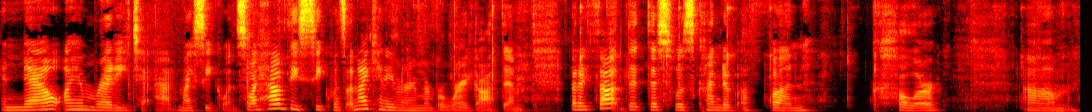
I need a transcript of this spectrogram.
And now I am ready to add my sequins. So I have these sequins, and I can't even remember where I got them. But I thought that this was kind of a fun color. Um,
